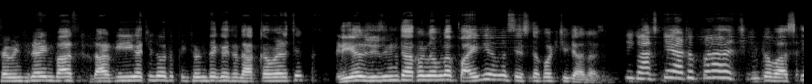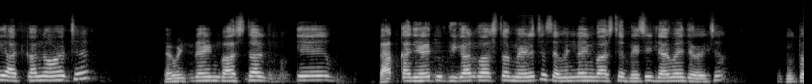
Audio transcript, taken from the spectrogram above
সেভেন্টি নাইন বাস দাঁড়িয়ে গেছিল পিছন থেকে এসে ধাক্কা মেরেছে। রিয়েল রিজনটা এখন আমরা পাইনি আমরা চেষ্টা করছি জানার। কি বাসকে আটক করা হয়েছে? দুটো বাসকে আটকানো হয়েছে। সেভেন্টি নাইন বাসটাকে ধাক্কা যেহেতু দীঘার বাসটা মেরেছে সেভেন্টি নাইন বাসটা বেশি ড্যামেজ হয়েছে। দুটো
